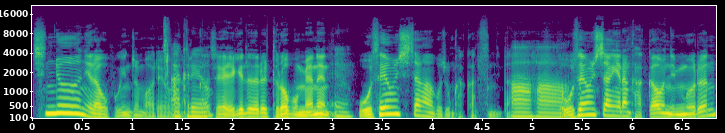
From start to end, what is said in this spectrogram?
친윤이라고 보긴 좀 어려워요. 아? 그러니까 제가 얘기를 들어보면은 네. 오세훈 시장하고 좀 가깝습니다. 아하. 오세훈 시장이랑 가까운 인물은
